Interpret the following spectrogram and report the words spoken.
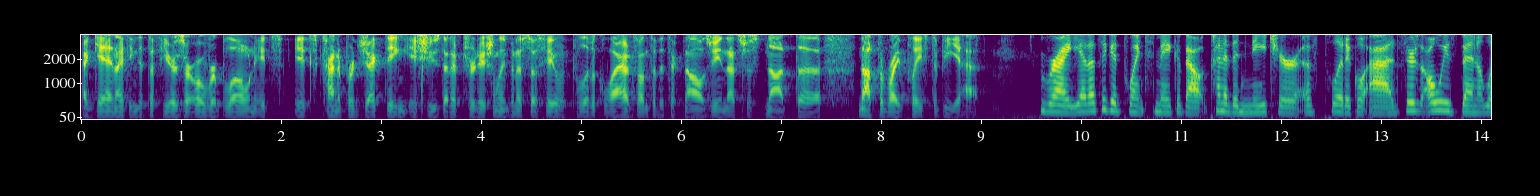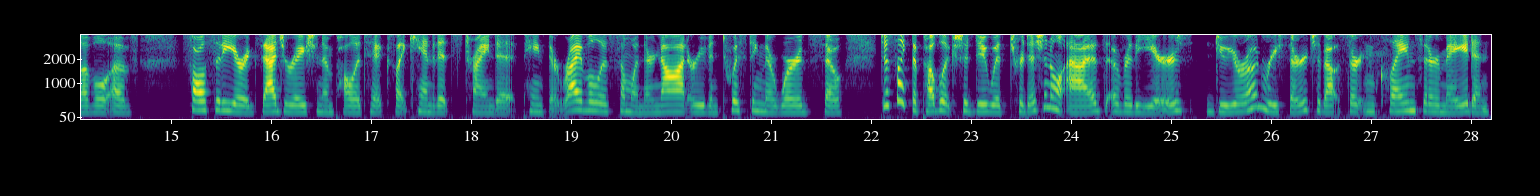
again, I think that the fears are overblown. It's it's kind of projecting issues that have traditionally been associated with political ads onto the technology, and that's just not the not the right place to be at. Right. Yeah, that's a good point to make about kind of the nature of political ads. There's always been a level of falsity or exaggeration in politics, like candidates trying to paint their rival as someone they're not, or even twisting their words. So, just like the public should do with traditional ads over the years, do your own research about certain claims that are made and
